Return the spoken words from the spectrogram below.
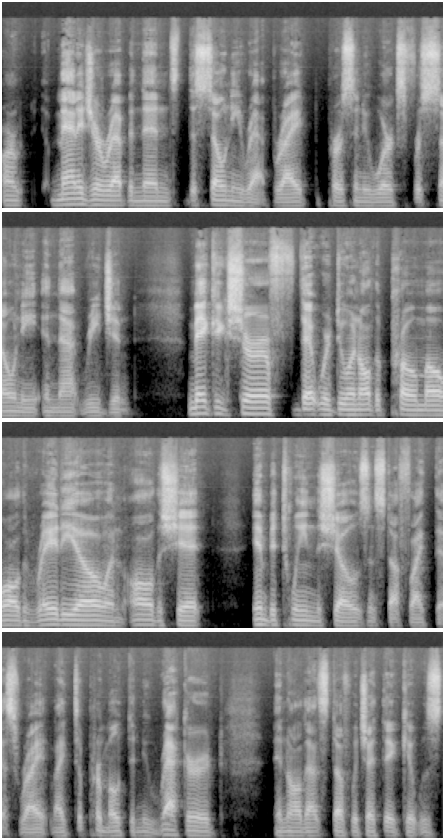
our manager rep and then the Sony rep, right? The person who works for Sony in that region, making sure that we're doing all the promo, all the radio, and all the shit in between the shows and stuff like this, right? Like to promote the new record and all that stuff, which I think it was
